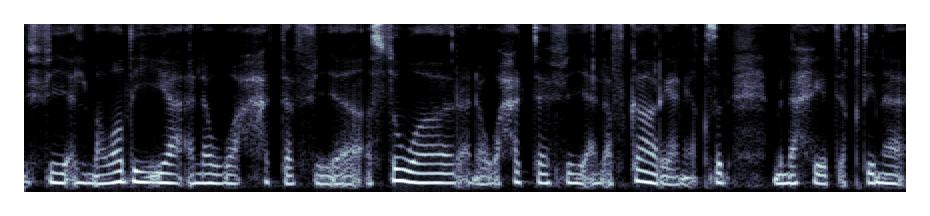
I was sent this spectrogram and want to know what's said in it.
في المواضيع أنوع حتى في الصور أنوع حتى في الأفكار يعني أقصد من ناحية اقتناء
